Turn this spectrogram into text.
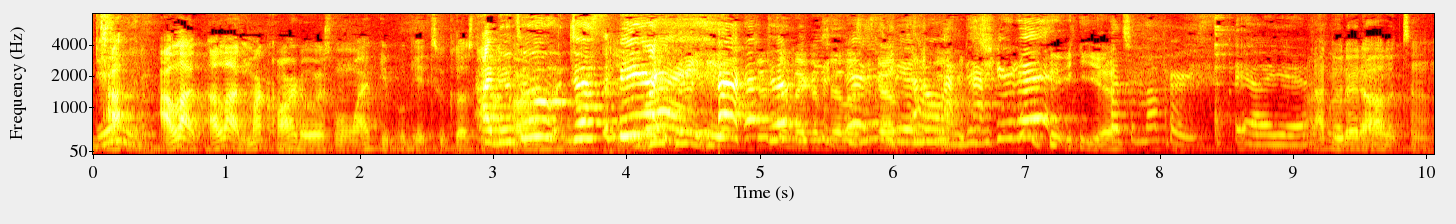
Deal I, with. I lock I lock my car doors when white people get too close to I my do car. too, just to be Right. Just to make her feel That's like. Did you hear that? Yeah. Touching my purse. Hell yeah. I do that all the time.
